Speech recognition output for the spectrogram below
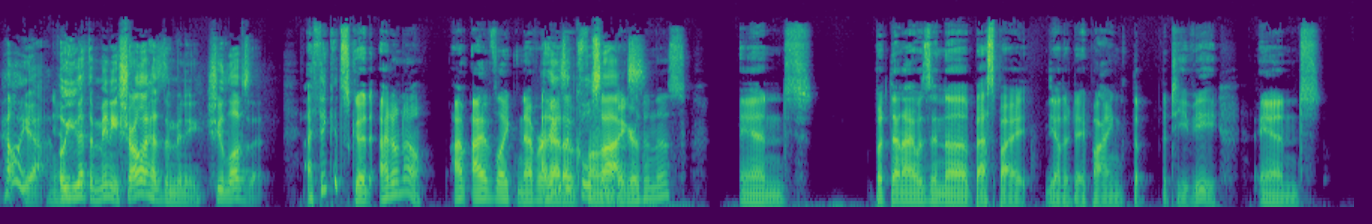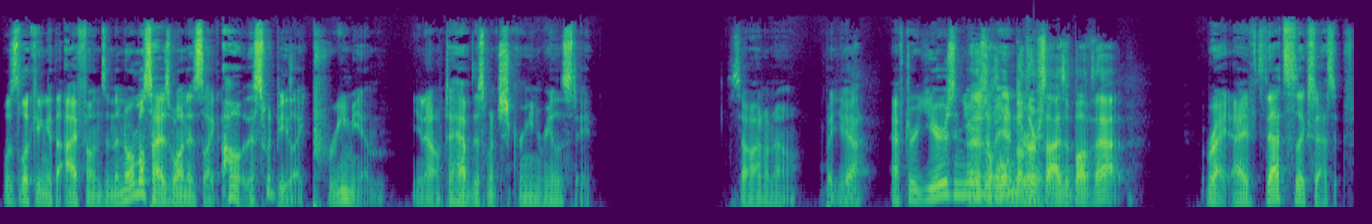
Hell yeah. Yeah. Oh, you got the mini. Charlotte has the mini. She loves it. I think it's good. I don't know. I, I've like never I had a, a cool phone size. bigger than this, and but then I was in the Best Buy the other day buying the the TV and was looking at the iPhones, and the normal size one is like, oh, this would be like premium, you know, to have this much screen real estate. So I don't know, but yeah, Yeah. after years and years There's a whole Android, size above that. right? I that's excessive.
